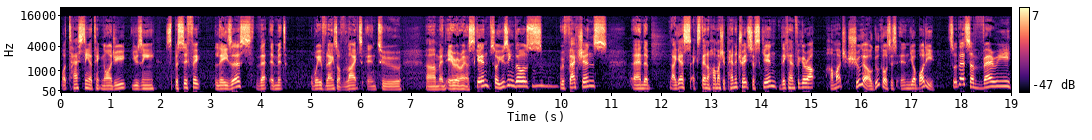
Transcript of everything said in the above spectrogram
or testing a technology using specific lasers that emit wavelengths of light into um, an area around your skin. So using those reflections and the, I guess, extent of how much it penetrates your skin, they can figure out how much sugar or glucose is in your body. So that's a very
